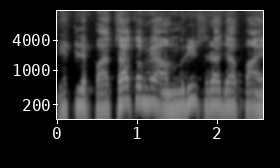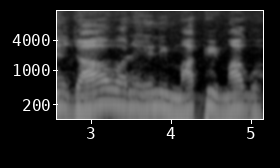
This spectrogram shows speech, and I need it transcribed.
એટલે પાછા તમે અમરીશ રાજા પાસે જાઓ અને એની માફી માગો.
